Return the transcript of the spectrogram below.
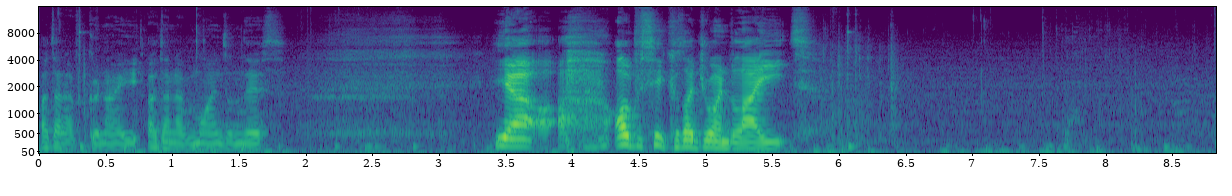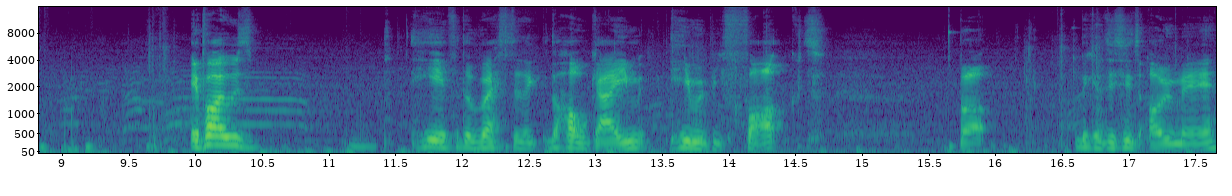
I don't have grenade. I don't have mines on this. Yeah, obviously because I joined late. If I was here for the rest of the, the whole game, he would be fucked. But because this is Omir.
